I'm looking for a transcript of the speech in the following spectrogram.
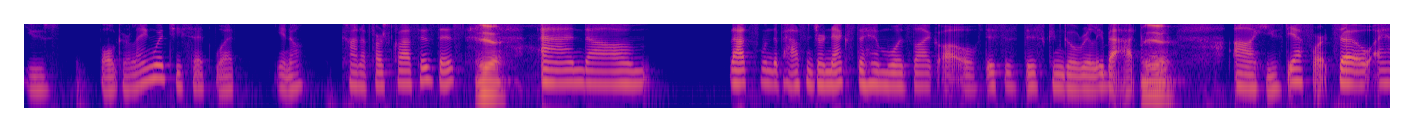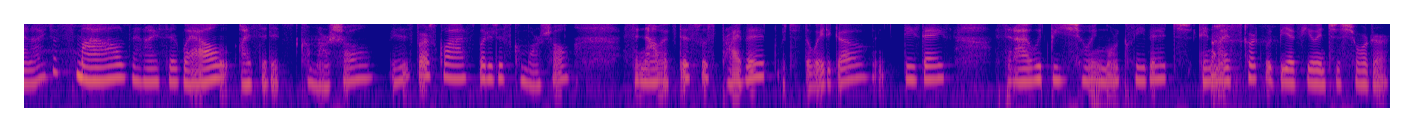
used vulgar language. He said, "What, you know, kind of first class is this?" yeah. and um, that's when the passenger next to him was like, "Oh, this is this can go really bad." right? Yeah. Uh, he used the F word. So, and I just smiled and I said, "Well, I said it's commercial. It is first class, but it is commercial." I said, "Now, if this was private, which is the way to go these days, I said I would be showing more cleavage and my skirt would be a few inches shorter."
